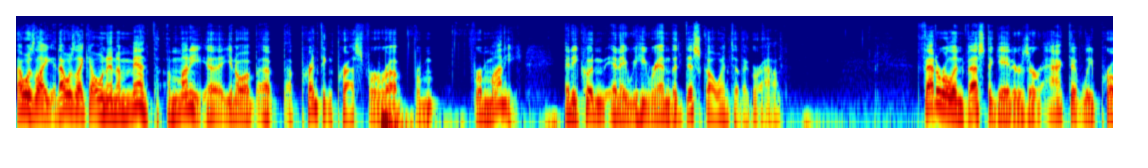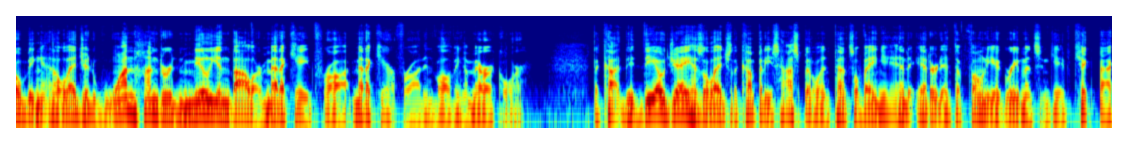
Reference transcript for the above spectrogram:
That was like that was like owning a mint, a money, uh, you know, a, a, a, printing press for uh, for for money, and he couldn't, and he ran the disco into the ground. Federal investigators are actively probing an alleged $100 million Medicaid fraud, Medicare fraud involving Americore. The, the DOJ has alleged the company's hospital in Pennsylvania entered into phony agreements and gave kickback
